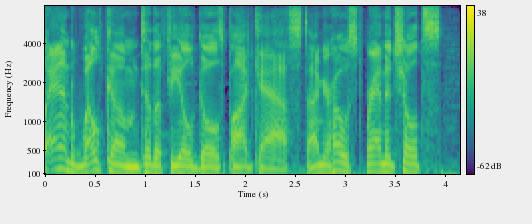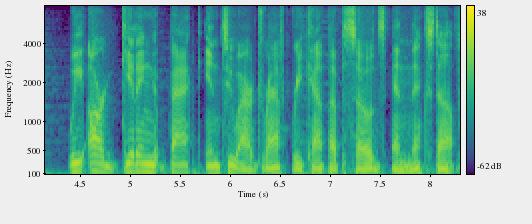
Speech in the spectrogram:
and welcome to the Field Gulls Podcast. I'm your host, Brandon Schultz. We are getting back into our draft recap episodes, and next up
